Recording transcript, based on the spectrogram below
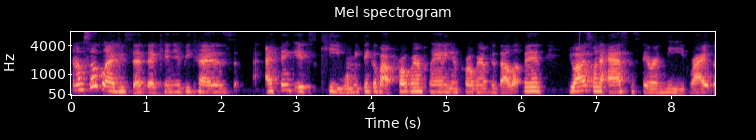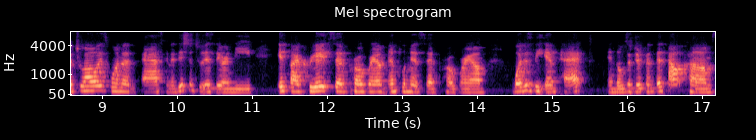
And I'm so glad you said that, Kenya, because I think it's key when we think about program planning and program development. You always want to ask, is there a need, right? But you always want to ask, in addition to, is there a need? If I create said program, implement said program, what is the impact? And those are different than outcomes.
